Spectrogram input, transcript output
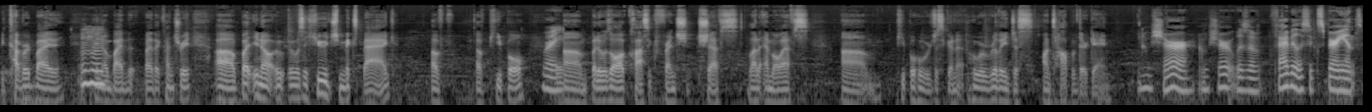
be covered by you know by the by the country. Uh, but you know it, it was a huge mixed bag of of people. Right. Um, but it was all classic French chefs, a lot of MOFs, um, people who were just gonna who were really just on top of their game. I'm sure. I'm sure it was a fabulous experience.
